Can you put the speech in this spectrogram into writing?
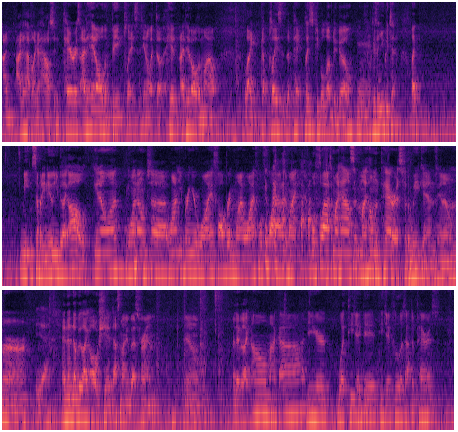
I'd, I'd have like a house in Paris. I'd hit all the big places, you know, like the hit. I'd hit all the mile, like the place, the pa- places people love to go, because then you could t- like meeting somebody new, and you'd be like, oh, you know what? Why don't uh, Why don't you bring your wife? I'll bring my wife. We'll fly out to my We'll fly out to my house at my home in Paris for the weekend. You know. Yeah. and then they'll be like, oh shit, that's my new best friend. You know. Or they'd be like, "Oh my God! You hear what TJ did? TJ flew us out to Paris.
